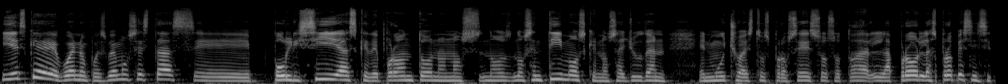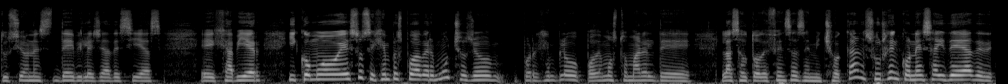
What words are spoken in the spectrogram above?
Y es que, bueno, pues vemos estas eh, policías que de pronto no nos, nos, sentimos que nos ayudan en mucho a estos procesos o toda la pro, las propias instituciones débiles, ya decías, eh, Javier. Y como esos ejemplos puede haber muchos. Yo, por ejemplo, podemos tomar el de las autodefensas de Michoacán. Surgen con esa idea de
